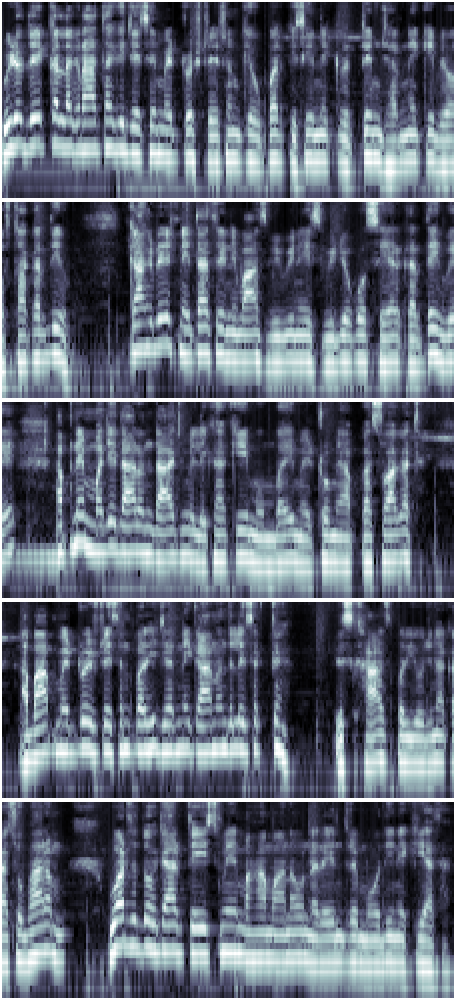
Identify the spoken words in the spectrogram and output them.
वीडियो देखकर लग रहा था कि जैसे मेट्रो स्टेशन के ऊपर किसी ने कृत्रिम झरने की व्यवस्था कर दी हो। कांग्रेस नेता श्रीनिवास बीबी ने इस वीडियो को शेयर करते हुए अपने मज़ेदार अंदाज में लिखा कि मुंबई मेट्रो में आपका स्वागत है। अब आप मेट्रो स्टेशन पर ही झरने का आनंद ले सकते हैं। इस खास परियोजना का शुभारंभ वर्ष 2023 में महामानव नरेंद्र मोदी ने किया था।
